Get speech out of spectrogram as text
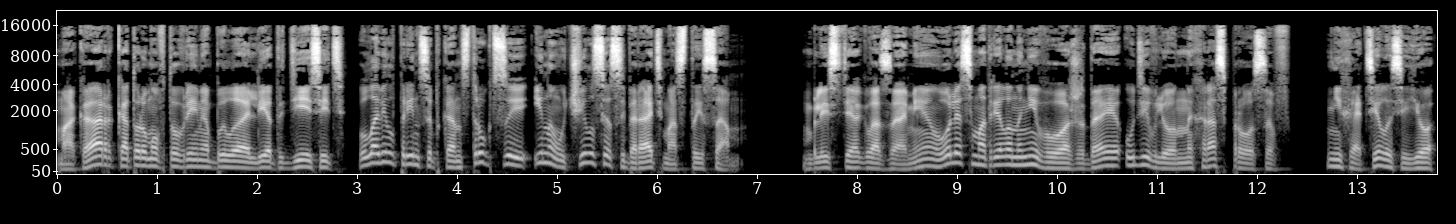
Макар, которому в то время было лет 10, уловил принцип конструкции и научился собирать мосты сам. Блестя глазами, Оля смотрела на него, ожидая удивленных расспросов. Не хотелось ее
